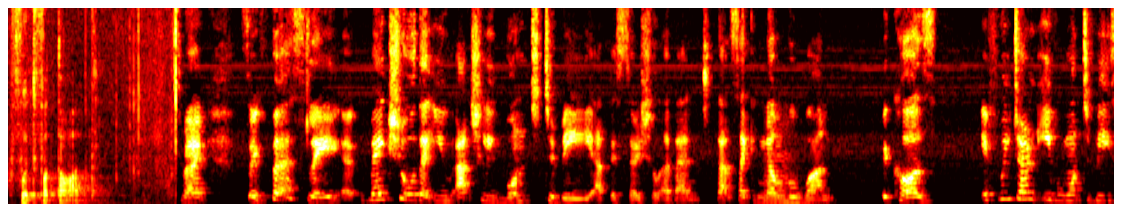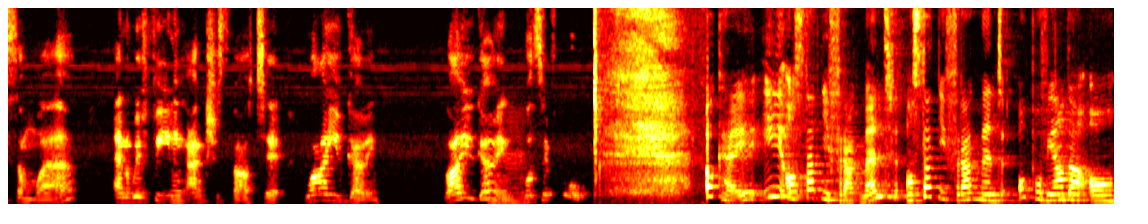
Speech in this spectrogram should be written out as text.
Food for thought. Right. So, firstly, uh, make sure that you actually want to be at this social event. That's like number one. Because if we don't even want to be somewhere and we're feeling anxious about it, why are you going? Why are you going? What's it for? Okej, i ostatni fragment. Ostatni fragment opowiada o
